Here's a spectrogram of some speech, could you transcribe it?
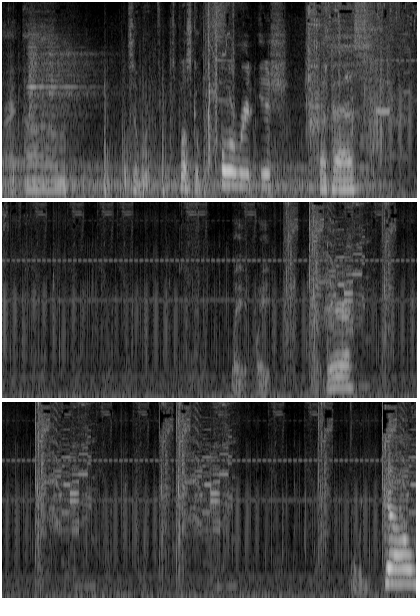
Alright, um. So we're supposed to go forward ish. Bypass. Wait, wait. Right there. There we go.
